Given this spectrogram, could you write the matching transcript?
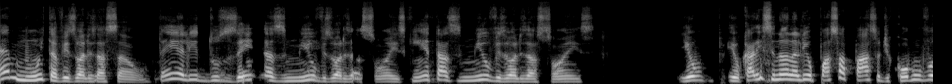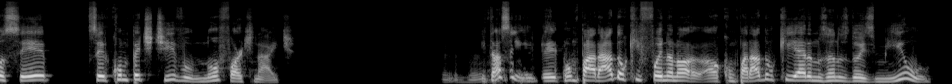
é muita visualização. Tem ali 200 uhum. mil visualizações, 500 mil visualizações. E, o, e o cara ensinando ali o passo a passo de como você ser competitivo no Fortnite. Uhum. Então, assim, comparado ao que foi na, comparado ao que era nos anos 2000,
